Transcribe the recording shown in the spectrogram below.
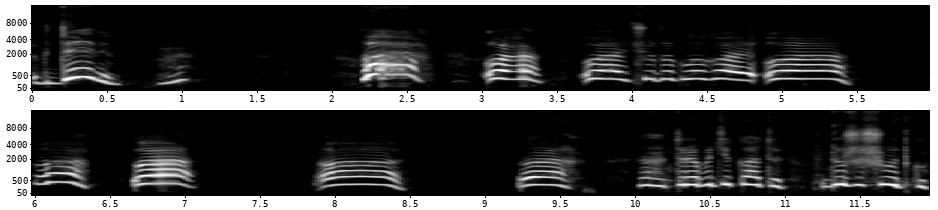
Де він? А? А! Що так лагає? А! А! А! А! А! А! Треба тікати дуже швидко.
